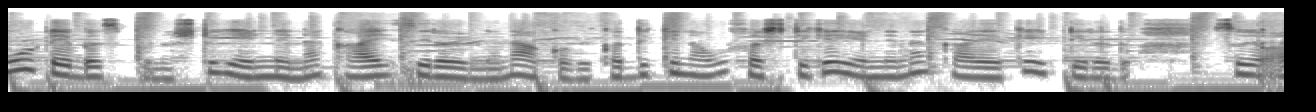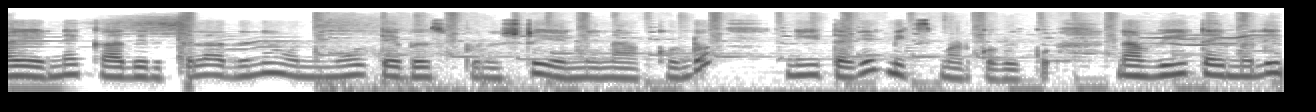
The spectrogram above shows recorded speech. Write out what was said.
ಮೂರು ಟೇಬಲ್ ಸ್ಪೂನಷ್ಟು ಎಣ್ಣೆನ ಕಾಯಿಸಿರೋ ಎಣ್ಣೆನ ಹಾಕ್ಕೋಬೇಕು ಅದಕ್ಕೆ ನಾವು ಫಸ್ಟಿಗೆ ಎಣ್ಣೆನ ಕಾಯೋಕ್ಕೆ ಇಟ್ಟಿರೋದು. ಸೊ ಆ ಎಣ್ಣೆ ಕಾದಿರುತ್ತಲ್ಲ, ಅದನ್ನೇ ಒಂದು ಮೂರು ಟೇಬಲ್ ಸ್ಪೂನಷ್ಟು ಎಣ್ಣೆನ ಹಾಕ್ಕೊಂಡು ನೀಟಾಗಿ ಮಿಕ್ಸ್ ಮಾಡ್ಕೋಬೇಕು. ನಾವು ಈ ಟೈಮಲ್ಲಿ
